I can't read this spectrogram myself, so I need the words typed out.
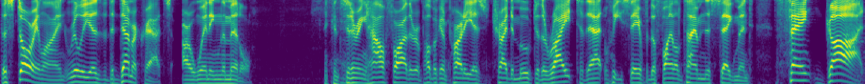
the storyline really is that the Democrats are winning the middle. And considering how far the Republican Party has tried to move to the right, to that we say for the final time in this segment, thank God.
